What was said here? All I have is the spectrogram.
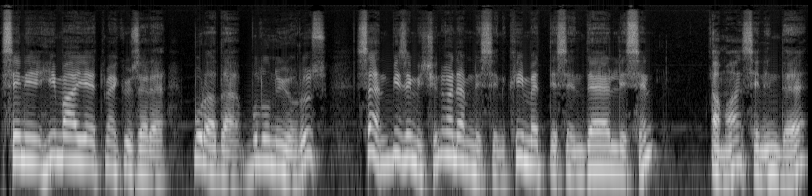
seni himaye etmek üzere burada bulunuyoruz. Sen bizim için önemlisin, kıymetlisin, değerlisin. Ama senin de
